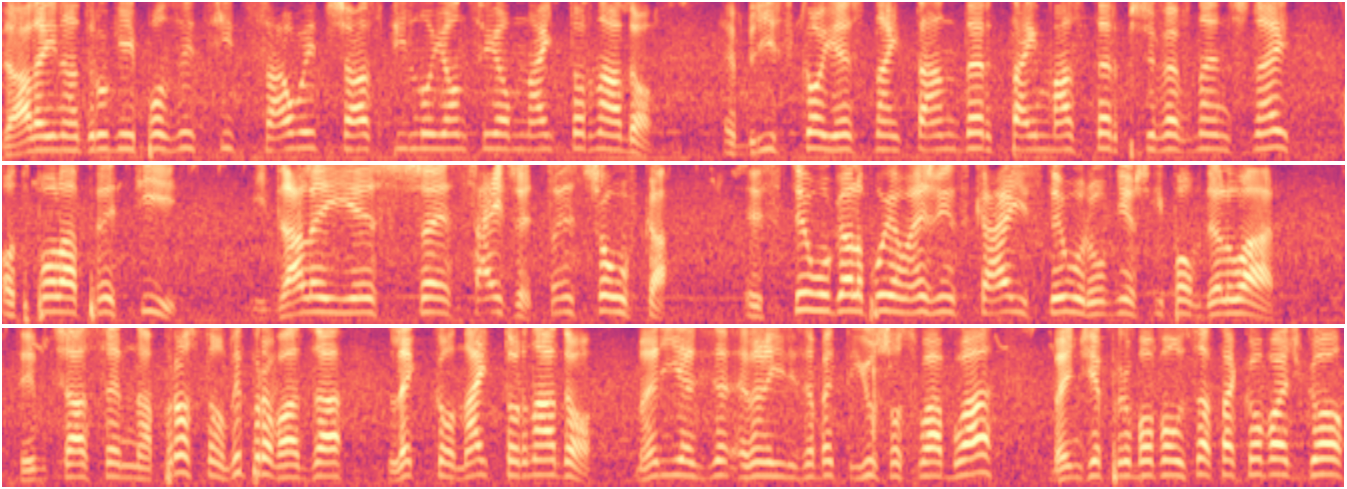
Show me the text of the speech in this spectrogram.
Dalej na drugiej pozycji cały czas pilnujący ją Night Tornado. Blisko jest Night Thunder, Time Master przy wewnętrznej od pola Petit. I dalej jeszcze Sidejet, to jest czołówka. Z tyłu galopują Asian Sky i z tyłu również i Pop de Loire. Tymczasem na prostą wyprowadza lekko Night Tornado. Mary Eliza- Mary Elizabeth już osłabła. Będzie próbował zaatakować go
